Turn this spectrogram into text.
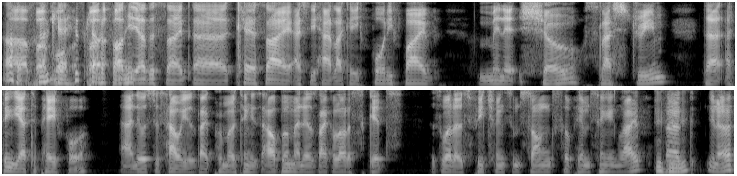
Oh, Uh, but okay. more- it's kind of funny. On the other side, uh, KSI actually had like a 45 minute show slash stream that I think he had to pay for. And it was just how he was like promoting his album. And it was like a lot of skits as well as featuring some songs of him singing live. Uh, Mhm. you know,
